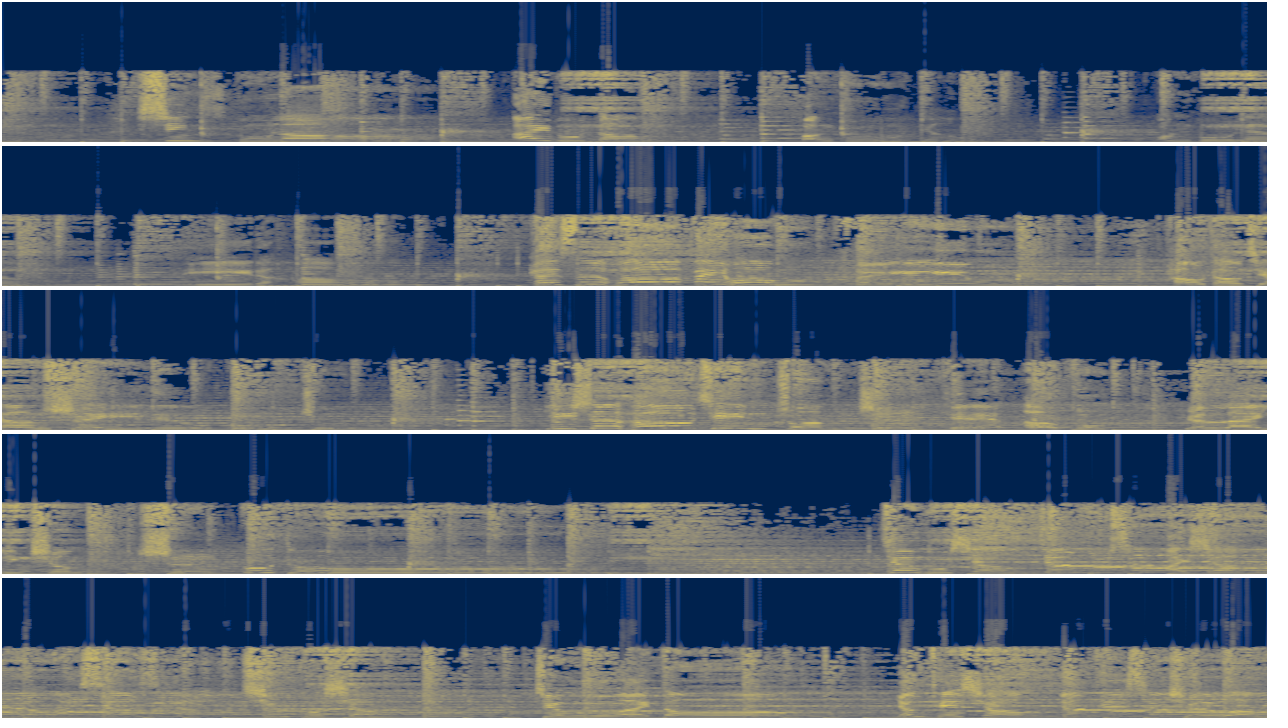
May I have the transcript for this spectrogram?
心不老，爱不到，忘不掉，忘不了你的好。看似花非花，无非雾，滔滔江水留不住，一身豪情壮志。铁傲骨，原来英雄是孤独。江湖笑，爱逍遥，情破晓，旧爱到，仰天笑，却忘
